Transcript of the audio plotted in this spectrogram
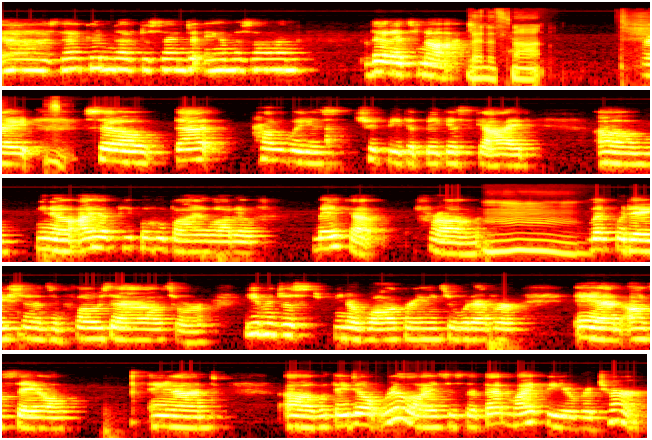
oh, is that good enough to send to Amazon? Then it's not then it's not. right? So that probably is should be the biggest guide. Um, you know, I have people who buy a lot of makeup from Mm. liquidations and closeouts, or even just you know Walgreens or whatever, and on sale. And uh, what they don't realize is that that might be a return.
